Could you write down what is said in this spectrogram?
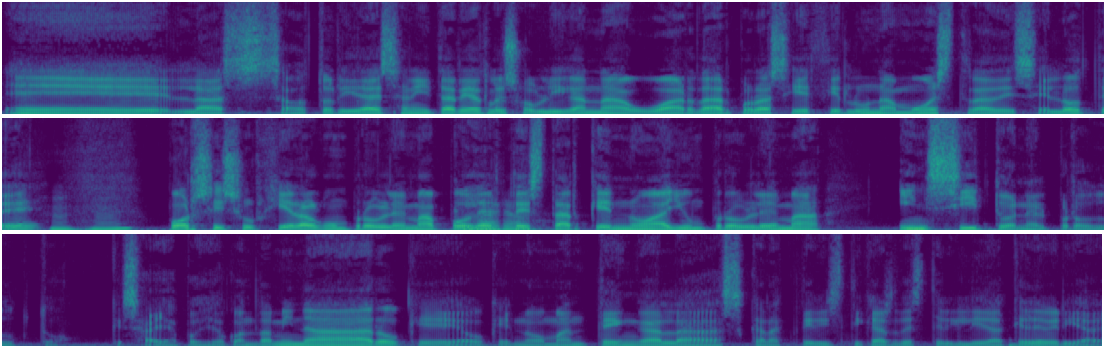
eh, las autoridades sanitarias les obligan a guardar, por así decirlo, una muestra de ese lote, por si surgiera algún problema, poder testar que no hay un problema in situ en el producto que se haya podido contaminar o que, o que no mantenga las características de esterilidad que debería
